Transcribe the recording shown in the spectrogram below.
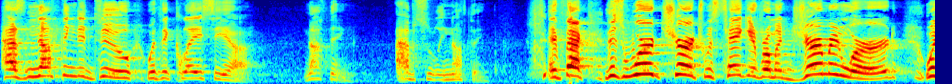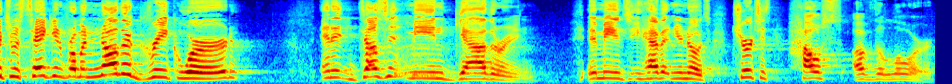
has nothing to do with ecclesia. Nothing. Absolutely nothing. In fact, this word church was taken from a German word, which was taken from another Greek word, and it doesn't mean gathering. It means, you have it in your notes, church is house of the Lord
